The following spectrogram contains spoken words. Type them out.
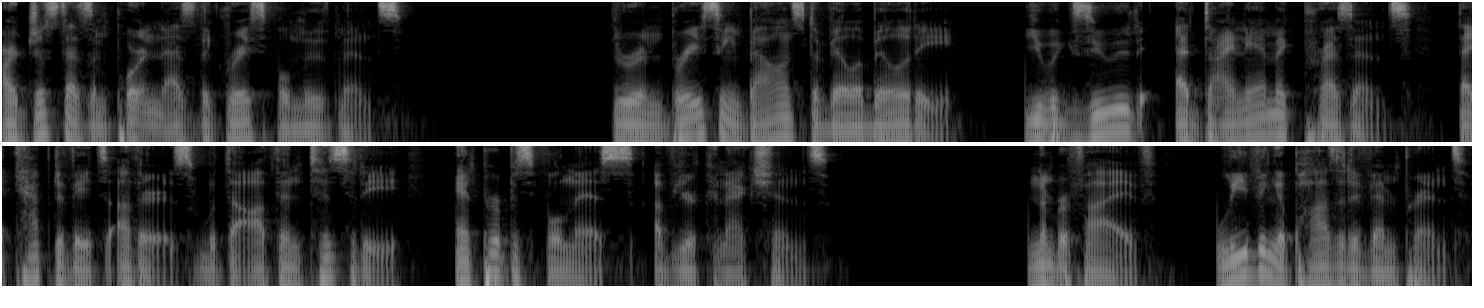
are just as important as the graceful movements. Through embracing balanced availability, you exude a dynamic presence that captivates others with the authenticity and purposefulness of your connections. Number 5. Leaving a positive imprint.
